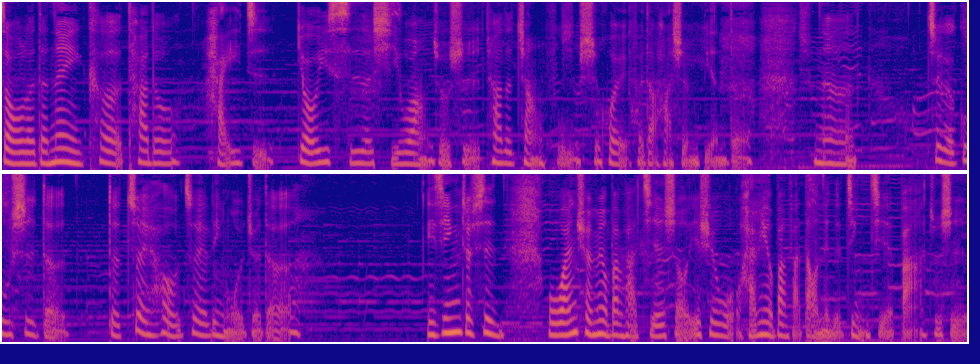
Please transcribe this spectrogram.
走了的那一刻，她都还一直有一丝的希望，就是她的丈夫是会回到她身边的。那这个故事的的最后，最令我觉得。已经就是我完全没有办法接受，也许我还没有办法到那个境界吧。就是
